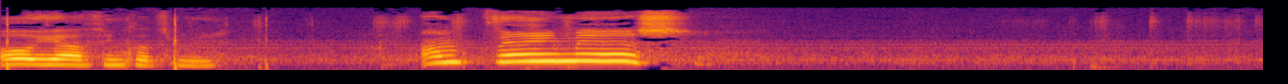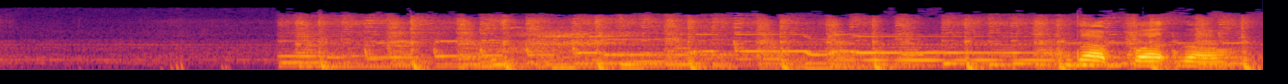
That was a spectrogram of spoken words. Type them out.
oh yeah, I think that's me. I'm famous. that butt though.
